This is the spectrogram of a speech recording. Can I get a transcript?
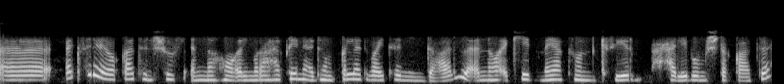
آه، أكثر الأوقات نشوف أنه المراهقين عندهم قلة فيتامين د لأنه أكيد ما يأكلون كثير حليب ومشتقاته.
